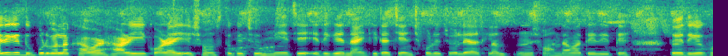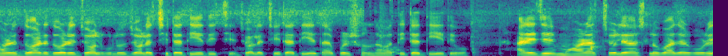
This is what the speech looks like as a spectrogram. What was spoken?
এদিকে দুপুরবেলা খাবার, হাঁড়ি, কড়াই, এই সমস্ত কিছু মেজে এদিকে নাইটিটা চেঞ্জ করে চলে আসলাম সন্ধ্যাবাতি দিতে। তো এদিকে ঘরের দুয়ারে দুয়ারে জলগুলো, জলের ছিটা দিয়ে দিচ্ছি। জলের ছিটা দিয়ে তারপরে সন্ধ্যাবাতিটা দিয়ে দেবো। আর এই যে মহারাজ চলে আসলো বাজার করে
